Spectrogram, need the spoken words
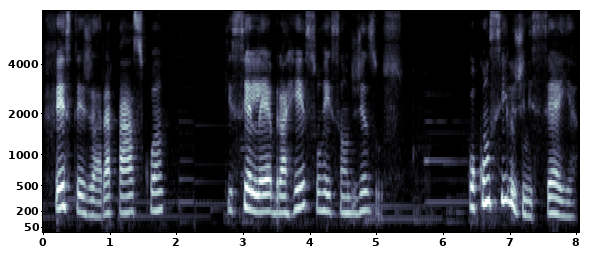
festejar a Páscoa, que celebra a ressurreição de Jesus. O Concílio de Nicéia,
